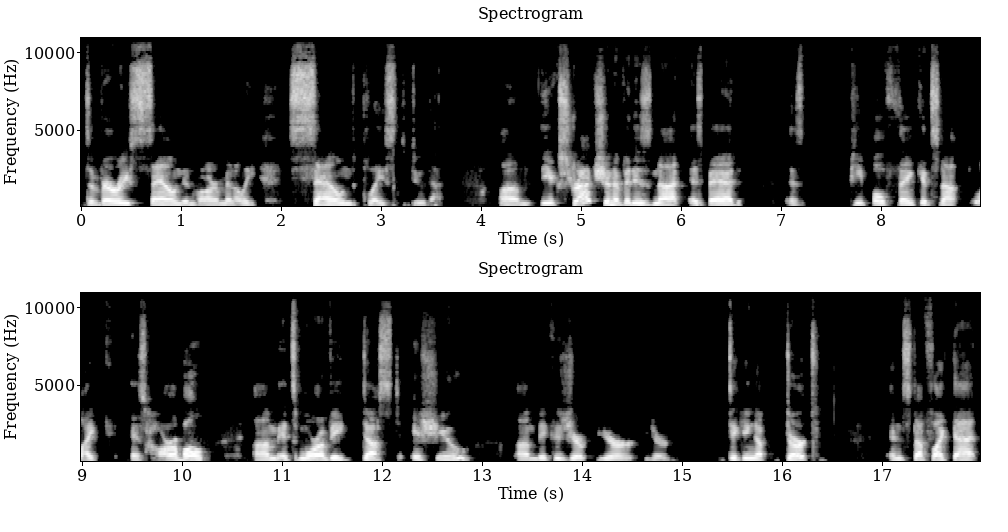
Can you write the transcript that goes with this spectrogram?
It's a very sound, environmentally sound place to do that. Um, the extraction of it is not as bad as people think. It's not like as horrible. Um, it's more of a dust issue um, because you're you're you're digging up dirt and stuff like that.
